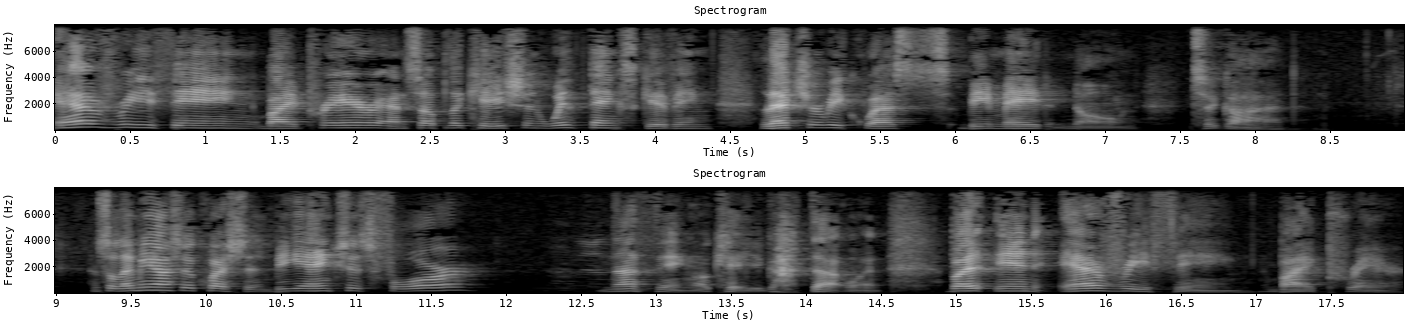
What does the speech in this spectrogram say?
everything by prayer and supplication with thanksgiving, let your requests be made known to God. And so let me ask you a question. Be anxious for nothing. Okay, you got that one. But in everything by prayer.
